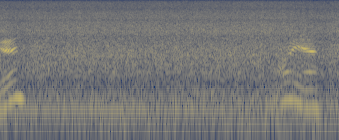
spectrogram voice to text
Good? Oh yeah.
